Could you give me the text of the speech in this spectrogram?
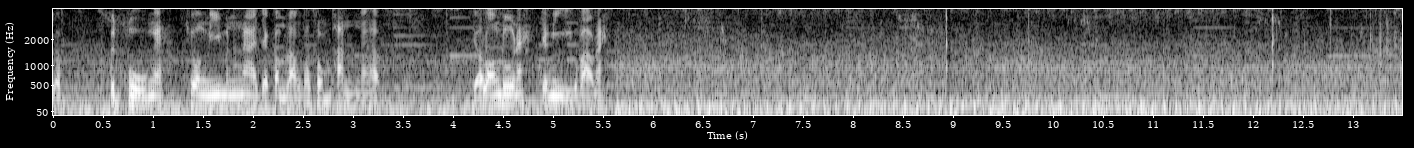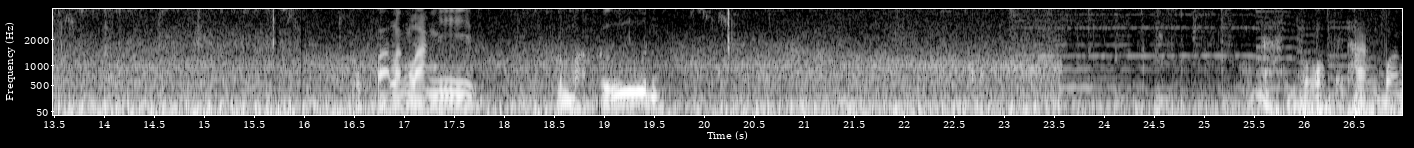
แบบเป็นฝูงไงช่วงนี้มันน่าจะกำลังผสมพันธุ์นะครับ เดี๋ยวลองดูนะ จะมีอีกหรือเปล่านะ กปลาหลังๆนี่ลำบากเกินเดี๋ยวออกไปทางบาง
